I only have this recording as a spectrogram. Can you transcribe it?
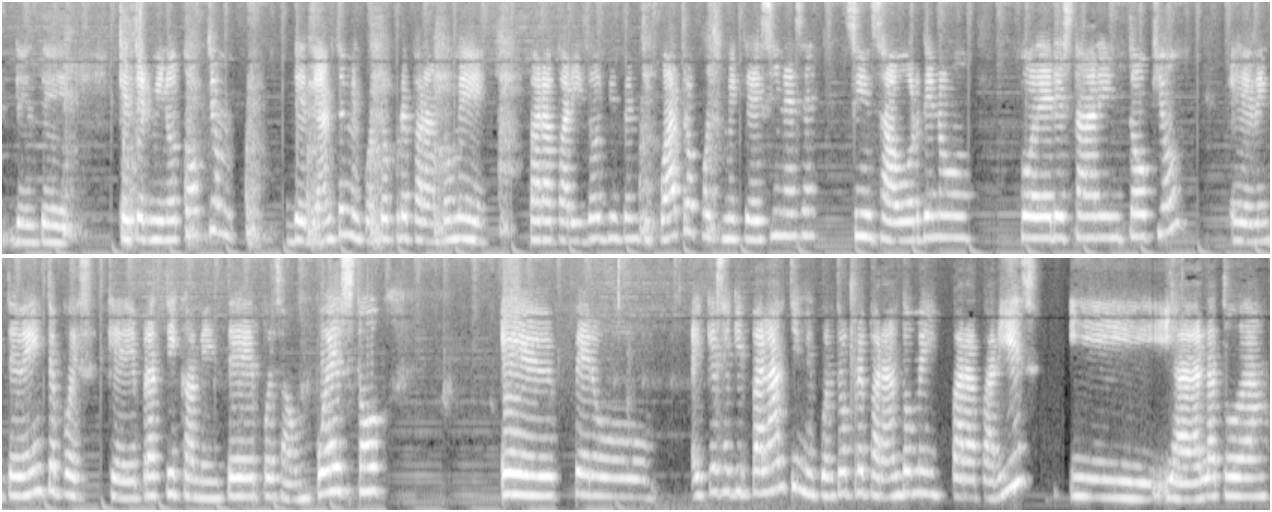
Desde que terminó Tokio, desde antes me encuentro preparándome para París 2024, pues me quedé sin ese, sin sabor de no poder estar en Tokio 2020, eh, pues quedé prácticamente pues a un puesto, eh, pero hay que seguir para adelante y me encuentro preparándome para París y, y a darla toda,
